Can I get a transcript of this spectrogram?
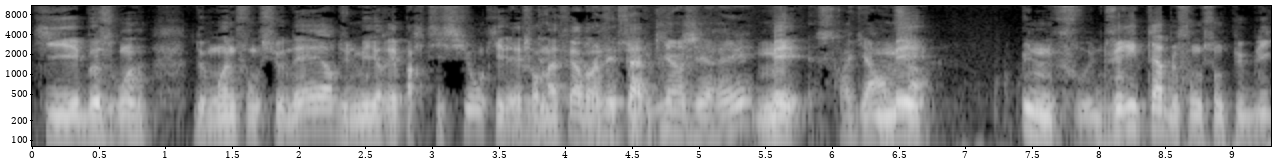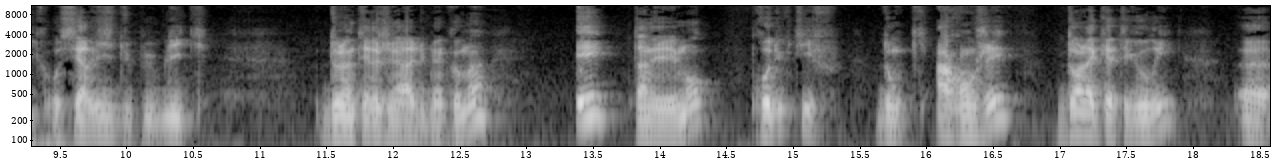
Qui ait besoin de moins de fonctionnaires, d'une meilleure répartition, qui ait des réformes à faire dans un la fonction État bien géré, mais sera garant mais ça. Une, une véritable fonction publique au service du public, de l'intérêt général du bien commun, est un élément productif. Donc arrangé dans la catégorie euh,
